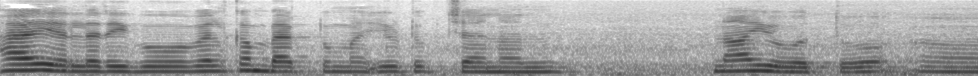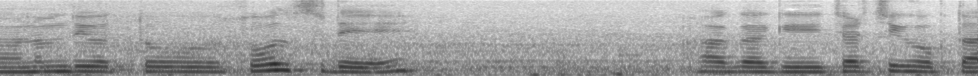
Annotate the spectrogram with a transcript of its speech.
ಹಾಯ್ ಎಲ್ಲರಿಗೂ welcome back to my YouTube channel ನಾ ಇವತ್ತು ನಮ್ದು ಇವತ್ತು ಸೋಲ್ಸ್ ಡೇ ಹಾಗಾಗಿ ಚರ್ಚಿಗೆ ಹೋಗ್ತಾ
